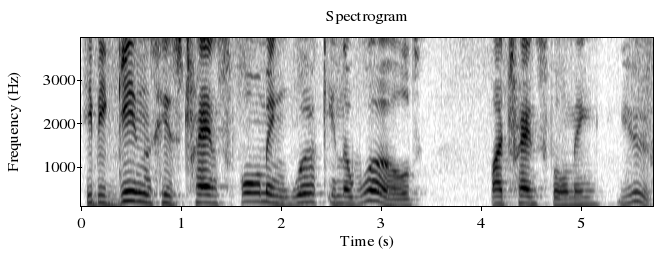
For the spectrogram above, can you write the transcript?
he begins his transforming work in the world by transforming you.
